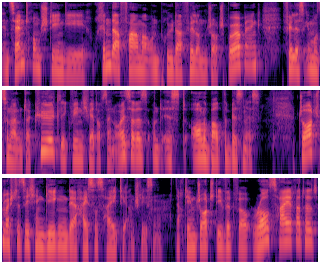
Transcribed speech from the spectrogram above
Im Zentrum stehen die Rinderfarmer und Brüder Phil und George Burbank. Phil ist emotional unterkühlt, legt wenig Wert auf sein Äußeres und ist all about the business. George möchte sich hingegen der High Society anschließen. Nachdem George die Witwe Rose heiratet,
